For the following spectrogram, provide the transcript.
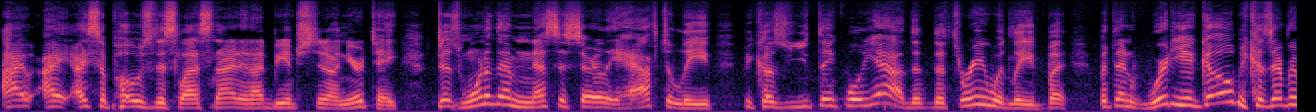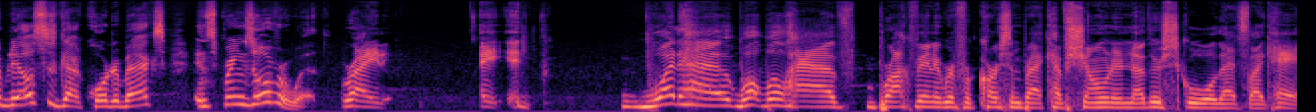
I, I, I suppose this last night, and I'd be interested on your take. Does one of them necessarily have to leave? Because you think, well, yeah, the, the three would leave, but but then where do you go? Because everybody else has got quarterbacks, and spring's over with. Right. It, it, what have what will have Brock Vandagriff or Carson Beck have shown another school that's like, hey,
